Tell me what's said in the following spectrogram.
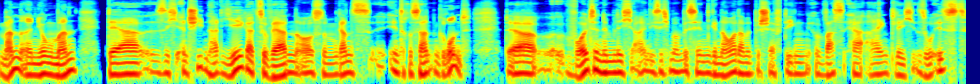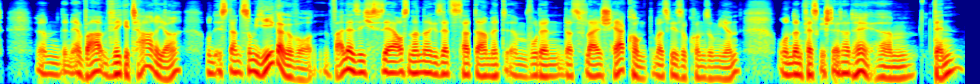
Mann, einen jungen Mann, der sich entschieden hat, Jäger zu werden aus einem ganz interessanten Grund. Der wollte nämlich eigentlich sich mal ein bisschen genauer damit beschäftigen, was er eigentlich so ist. Ähm, denn er war Vegetarier und ist dann zum Jäger geworden, weil er sich sehr auseinandergesetzt hat damit, ähm, wo denn das Fleisch herkommt, was wir so konsumieren. Und dann festgestellt hat, hey, ähm, wenn,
